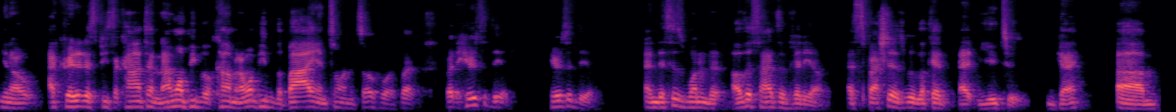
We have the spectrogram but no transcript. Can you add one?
you know, I created this piece of content and I want people to come and I want people to buy and so on and so forth. But but here's the deal. Here's the deal. And this is one of the other sides of video, especially as we look at at YouTube. Okay. Um,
